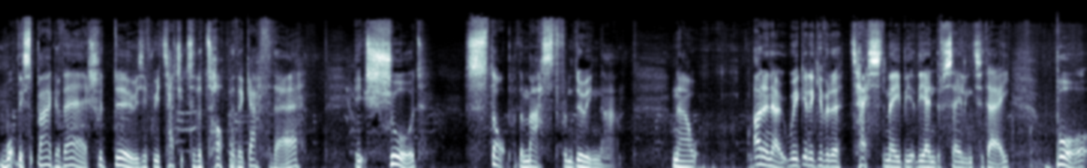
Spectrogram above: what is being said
What this bag of air should do is if we attach it to the top of the gaff there, it should stop the mast from doing that. Now, I don't know, we're going to give it a test maybe at the end of sailing today, but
